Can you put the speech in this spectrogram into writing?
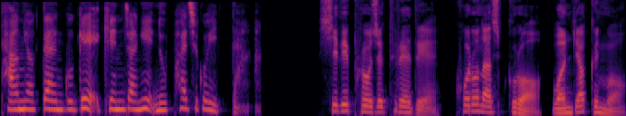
방역당국의 긴장이 높아지고 있다. CD 프로젝트 레드 코로나19로 원격 근무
